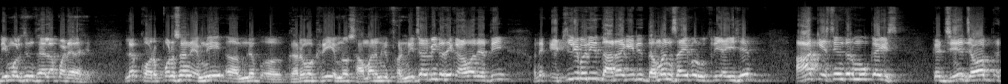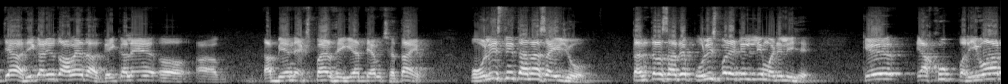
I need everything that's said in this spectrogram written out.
ડિમોલિશન થયેલા પડેલા છે. એટલે કોર્પોરેશન એમની અમને ઘરવખરી ઘર વખરી એમનો સામાન, એમની ફર્નિચર બી નથી કાઢવા દેતી અને એટલી બધી દાદાગીરી દમનશાહી પર ઉતરી આવી છે. આ કેસની અંદર હું કહીશ કે જે જવાબ ત્યાં અધિકારીઓ તો આવ્યા હતા, ગઈકાલે આ બેન એક્સપાયર થઈ ગયા, તેમ છતાંય પોલીસની તાનાશાહી જુઓ. તંત્ર સાથે પોલીસ પણ એટલી મળેલી છે કે એ આખું પરિવાર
